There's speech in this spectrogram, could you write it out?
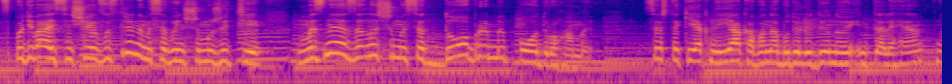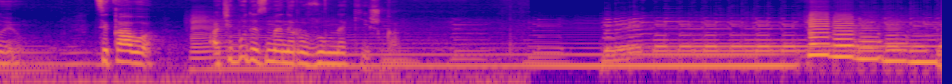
Сподіваюся, що як зустрінемося в іншому житті, ми з нею залишимося добрими подругами. Все ж таки, як ніяка, вона буде людиною інтелігентною. Цікаво, а чи буде з мене розумна кішка? Thank you.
